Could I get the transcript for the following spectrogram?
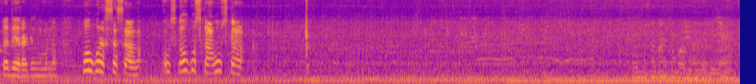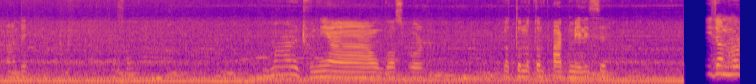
তই দেৰা টিং মানে সৌ ৰাস্তা চা উচকা উচকা উচকা দে। ইমান ধুনীয়া গছবোৰ। নতুন নতুন পাত মেলিছে। এইজন মোৰ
